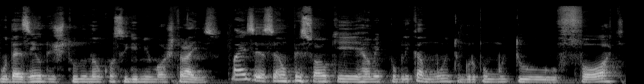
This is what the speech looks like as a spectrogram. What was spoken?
o desenho do estudo não conseguiu me mostrar isso. Mas esse é um pessoal que realmente publica muito, um grupo muito forte,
